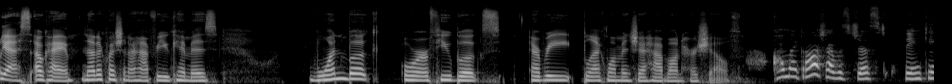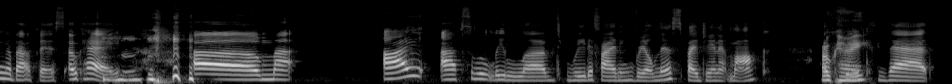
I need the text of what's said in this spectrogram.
yes. Okay. Another question I have for you, Kim, is one book or a few books every black woman should have on her shelf. Oh my gosh, I was just thinking about this. Okay. Mhm. Um I absolutely loved Redefining Realness by Janet Mock. I Okay. think that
